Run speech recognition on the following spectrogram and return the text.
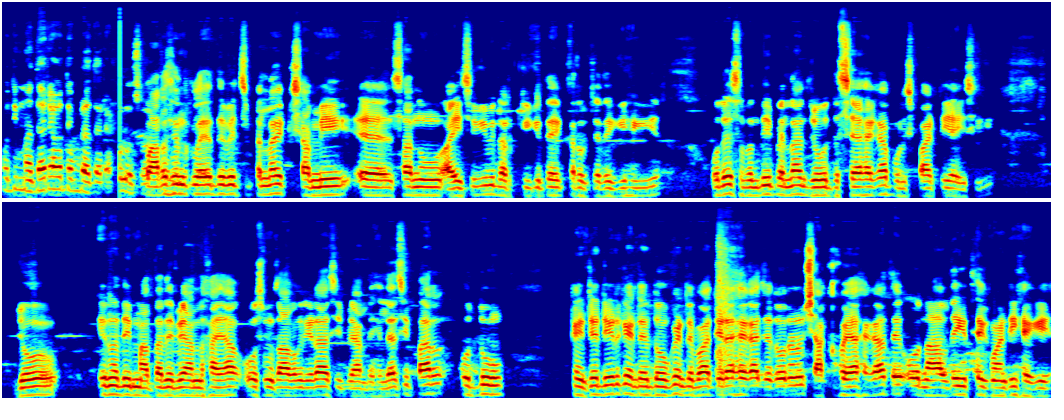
ਉਹਦੀ ਮਦਰ ਹੈ ਉਹਦੇ ਬ੍ਰਦਰ ਹੈ। ਪਾਰਸ ਇਨਕਲੇਵ ਦੇ ਵਿੱਚ ਪਹਿਲਾਂ ਇੱਕ ਸ਼ਾਮੀ ਸਾਨੂੰ ਆਈ ਸੀਗੀ ਵੀ ਲੜਕੀ ਕਿਤੇ ਘਰੋਂ ਚਲੀ ਗਈ ਹੈਗੀ ਹੈ ਉਹਦੇ ਸੰਬੰਧੀ ਪਹਿਲਾਂ ਜੋ ਦੱਸਿਆ ਹੈਗਾ ਪੁਲਿਸ ਪਾਰਟੀ ਆਈ ਸੀਗੀ। ਜੋ ਇਹਨਾਂ ਦੀ ਮਾਤਾ ਨੇ ਬਿਆਨ ਲਿਖਾਇਆ ਉਸ ਮੁਤਾਬਕ ਜਿਹੜਾ ਅਸੀਂ ਬਿਆਨ ਲਿਖ ਲਿਆ ਸੀ। ਪਰ ਉਦੋਂ ਘੰਟੇ ਡੇਢ ਘੰਟੇ 2 ਘੰਟੇ ਬਾਅਦ ਜਿਹੜਾ ਹੈਗਾ ਜਦੋਂ ਉਹਨਾਂ ਨੂੰ ਸ਼ੱਕ ਹੋਇਆ ਹੈਗਾ ਤੇ ਉਹ ਨਾਲ ਦੇ ਇੱਥੇ ਗੁਆਂਢੀ ਹੈਗੇ ਆ।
